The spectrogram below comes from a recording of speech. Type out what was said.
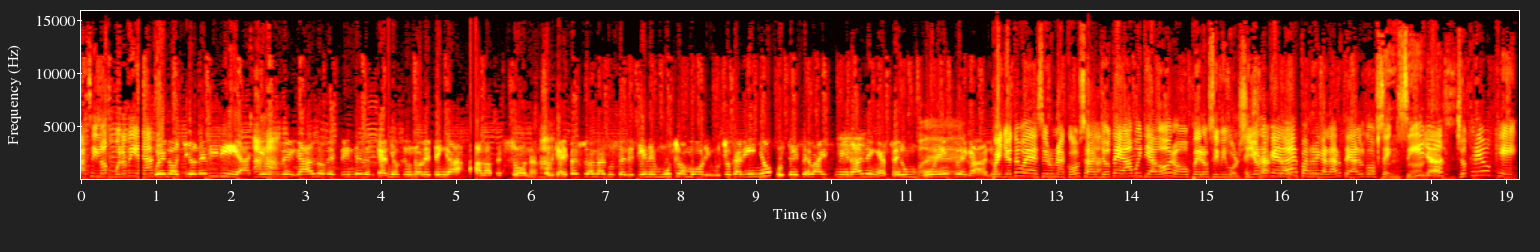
Vacilón, buenos días. Bueno, yo le diría que el regalo depende del cariño que uno le tenga a la persona. Ajá. Porque hay personas que usted le tiene mucho amor y mucho cariño, usted se va a esmerar en hacer un Bueno. buen regalo. Pues yo te voy a decir una cosa, yo te amo y te adoro, pero si mi bolsillo Exacto. lo que da es para regalarte algo sencillo, Yes. yo creo que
